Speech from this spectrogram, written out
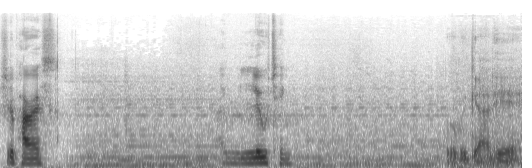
Should have Paris. I'm looting. What we got here?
